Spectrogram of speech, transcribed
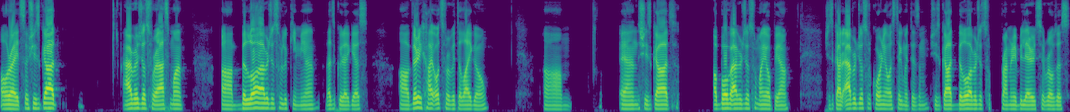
All right, so she's got averages for asthma, uh, below averages for leukemia. That's good, I guess. Uh, very high odds for vitiligo. Um, and she's got above average dose for myopia. She's got average dose for corneal astigmatism. She's got below average dose for primary biliary cirrhosis.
